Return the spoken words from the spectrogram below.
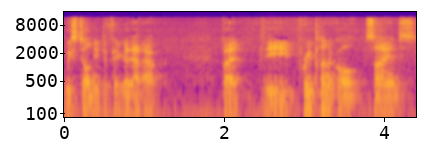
We still need to figure that out. But the preclinical science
